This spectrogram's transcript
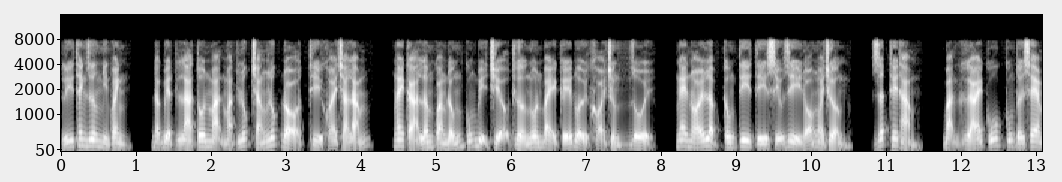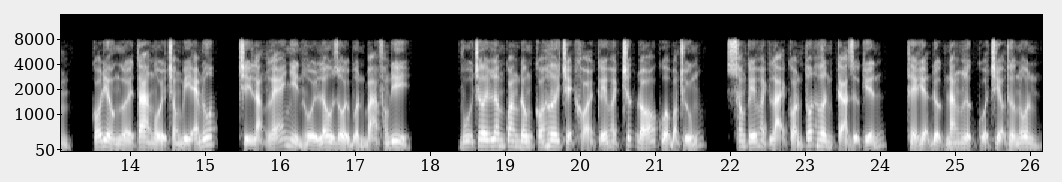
Lý Thanh Dương nhìn quanh, đặc biệt là tôn mạn mặt lúc trắng lúc đỏ thì khoái trá lắm, ngay cả Lâm Quang Đống cũng bị triệu thừa ngôn bày kế đuổi khỏi trường rồi, nghe nói lập công ty tí xíu gì đó ngoài trường, rất thê thảm, bạn gái cũ cũng tới xem, có điều người ta ngồi trong bi em đút, chỉ lặng lẽ nhìn hồi lâu rồi buồn bã phóng đi. Vụ chơi Lâm Quang Đông có hơi chạy khỏi kế hoạch trước đó của bọn chúng, song kế hoạch lại còn tốt hơn cả dự kiến, thể hiện được năng lực của triệu thường ôn,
